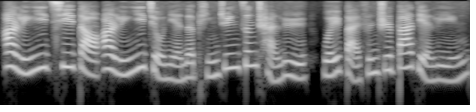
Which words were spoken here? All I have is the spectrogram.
二零一七到二零一九年的平均增产率为百分之八点零，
